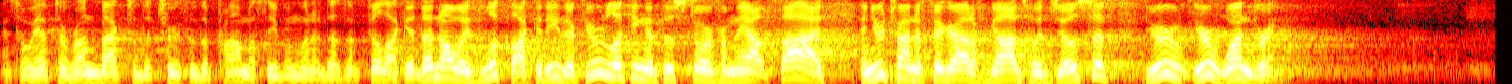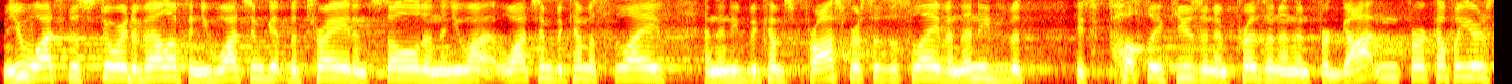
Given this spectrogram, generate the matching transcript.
And so we have to run back to the truth of the promise even when it doesn't feel like it. It doesn't always look like it either. If you're looking at this story from the outside and you're trying to figure out if God's with Joseph, you're, you're wondering. You watch this story develop and you watch him get betrayed and sold, and then you watch him become a slave, and then he becomes prosperous as a slave, and then he's, he's falsely accused and in prison and then forgotten for a couple years,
